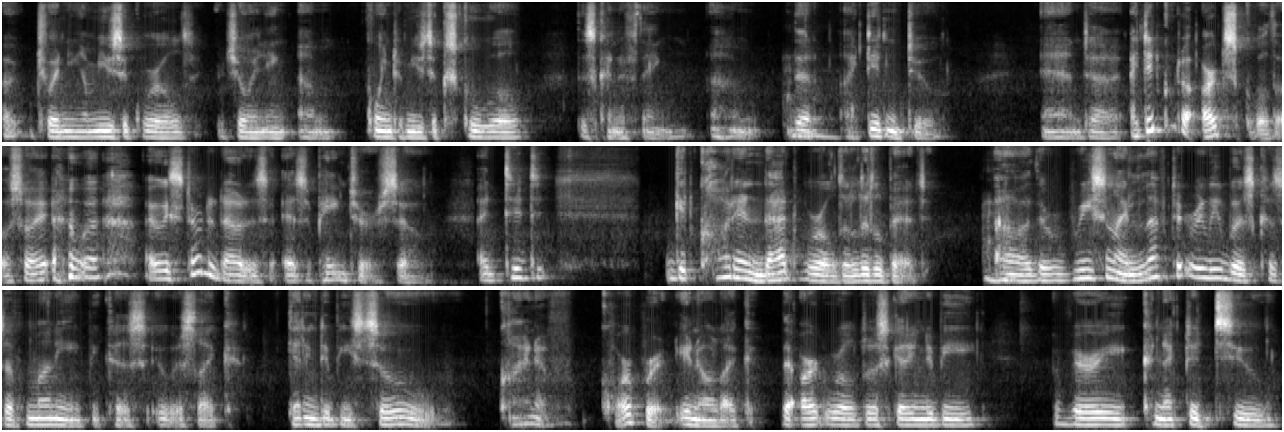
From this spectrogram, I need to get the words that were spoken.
uh, joining a music world, joining um, going to music school, this kind of thing um, that mm. I didn't do. And uh, I did go to art school though, so I I started out as as a painter. So I did get caught in that world a little bit. Mm-hmm. Uh, the reason I left it really was because of money, because it was like getting to be so kind of corporate, you know, like the art world was getting to be very connected to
